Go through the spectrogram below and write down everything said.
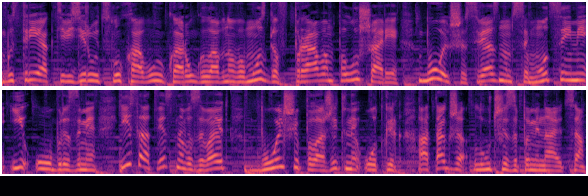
быстрее активизируют слуховую кору головного мозга в правом полушарии, больше связанном с эмоциями и образами, и, соответственно, вызывают больший положительный отклик, а также лучше запоминаются.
